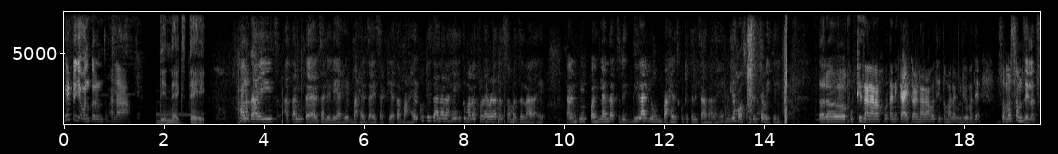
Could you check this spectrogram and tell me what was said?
भेटू जेवण करून तुम्हाला. The next day. Hello guys आता मी तयार झालेली आहे बाहेर जायसाठी. आता बाहेर कुठे जाणार आहे हे तुम्हाला थोड्या वेळातच समजणार आहे. कारण की मी पहिल्यांदाच रिद्धीला घेऊन बाहेर कुठेतरी जाणार आहे. म्हणजे हॉस्पिटलच्या व्यतिरिक्त. तर कुठे जाणार आहोत आणि काय करणार आहोत हे तुम्हाला व्हिडिओमध्ये समज समजेलच.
